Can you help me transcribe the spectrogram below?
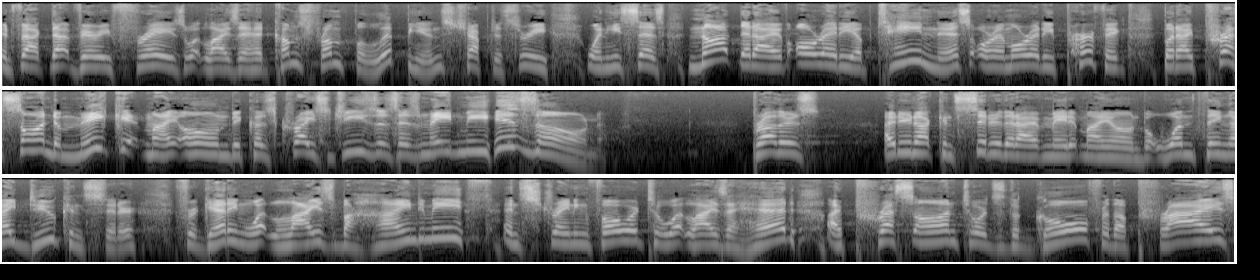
In fact, that very phrase, what lies ahead, comes from Philippians chapter 3 when he says, Not that I have already obtained this or am already perfect, but I press on to make it my own because Christ Jesus has made me his own. Brothers, I do not consider that I have made it my own, but one thing I do consider, forgetting what lies behind me and straining forward to what lies ahead, I press on towards the goal for the prize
